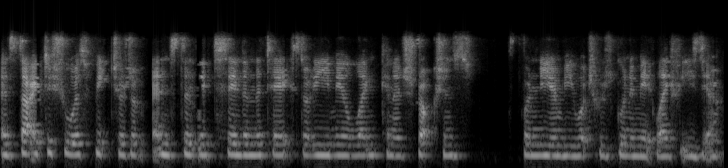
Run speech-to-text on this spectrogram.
and started to show us features of instantly sending the text or email link and instructions for near me, which was going to make life easier.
